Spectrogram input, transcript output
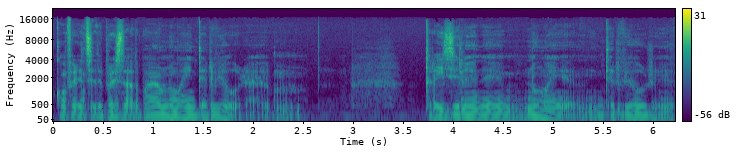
conferințe de presă, dar după aia am numai interviuri. Um, trei zile de numai interviuri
